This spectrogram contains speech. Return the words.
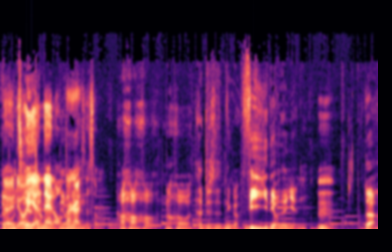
对，留言内容大概是什么？好好好，然后他就是那个 V 留的言。嗯，对啊，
